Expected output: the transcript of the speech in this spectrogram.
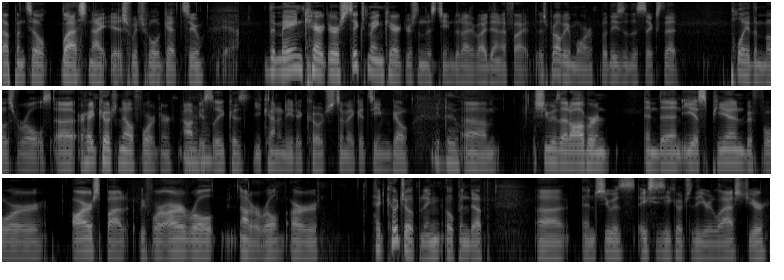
up until last night ish, which we'll get to. yeah. The main character, there are six main characters in this team that I've identified. There's probably more, but these are the six that play the most roles. Uh, our head coach Nell Fortner, obviously, because you kind of need a coach to make a team go. You do. Um, she was at Auburn and then ESPN before our spot, before our role, not our role, our head coach opening opened up, uh, and she was ACC Coach of the Year last year,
